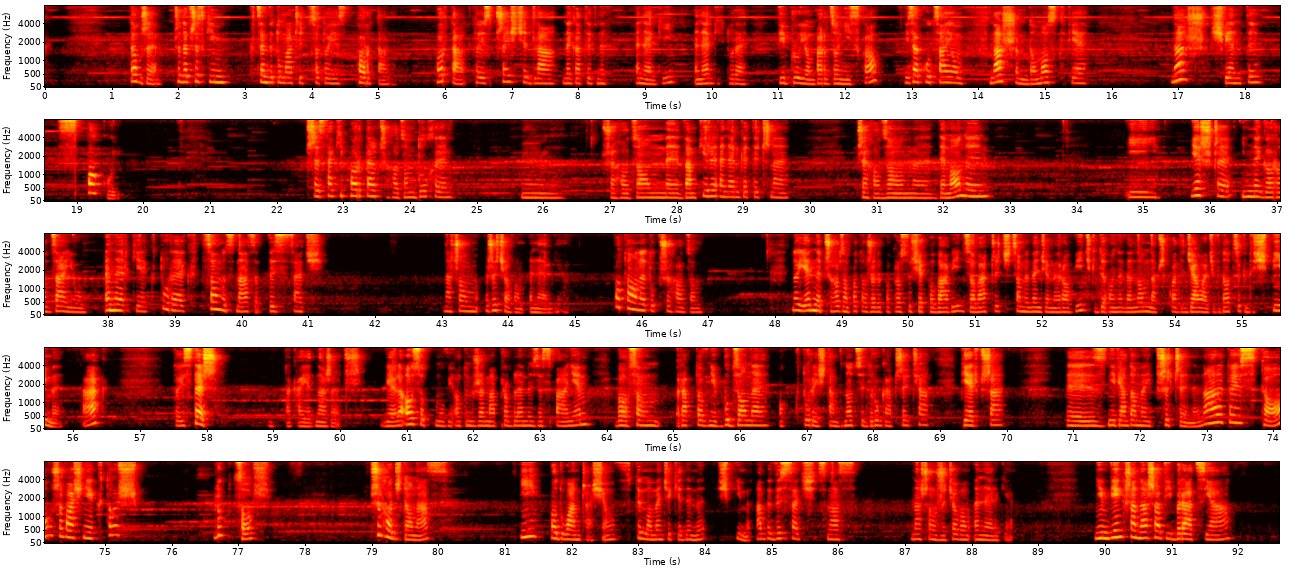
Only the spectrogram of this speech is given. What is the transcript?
Dobrze, przede wszystkim chcę wytłumaczyć, co to jest portal. Portal to jest przejście dla negatywnych energii, energii, które wibrują bardzo nisko i zakłócają w naszym domostwie nasz święty spokój. Przez taki portal przechodzą duchy, mm, przechodzą wampiry energetyczne, przechodzą demony i jeszcze innego rodzaju energie, które chcą z nas wyssać naszą życiową energię. Po to one tu przychodzą. No jedne przychodzą po to, żeby po prostu się pobawić, zobaczyć, co my będziemy robić, gdy one będą na przykład działać w nocy, gdy śpimy, tak? To jest też taka jedna rzecz. Wiele osób mówi o tym, że ma problemy ze spaniem, bo są raptownie budzone o którejś tam w nocy, druga, trzecia, pierwsza, y, z niewiadomej przyczyny. No ale to jest to, że właśnie ktoś lub coś przychodzi do nas i podłącza się w tym momencie, kiedy my śpimy, aby wyssać z nas naszą życiową energię. Im większa nasza wibracja,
